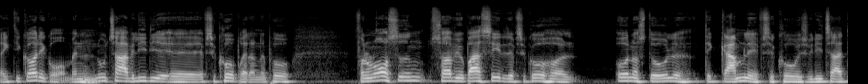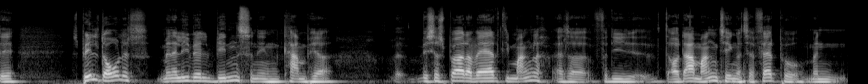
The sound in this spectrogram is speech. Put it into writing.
rigtig godt i går. Men mm. nu tager vi lige de øh, FCK-brillerne på. For nogle år siden, så har vi jo bare set et FCK-hold under Ståle, det gamle FCK, hvis vi lige tager det, spille dårligt, men alligevel vinde sådan en kamp her hvis jeg spørger dig, hvad er det, de mangler? Altså, fordi, og der er mange ting at tage fat på, men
